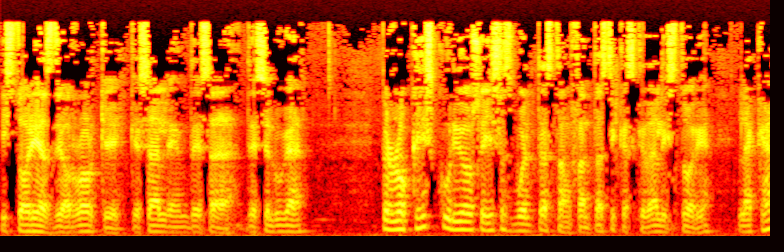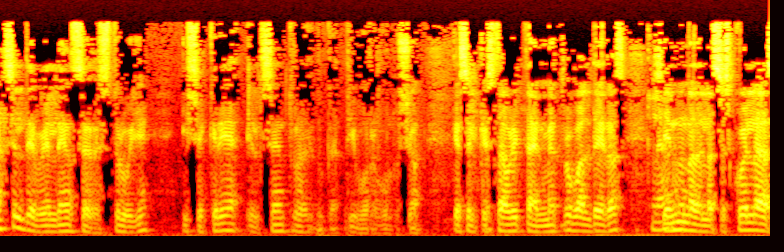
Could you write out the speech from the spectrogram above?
historias de horror que, que salen de, esa, de ese lugar. Pero lo que es curioso y esas vueltas tan fantásticas que da la historia, la cárcel de Belén se destruye y se crea el Centro Educativo Revolución, que es el que está ahorita en Metro Valderas, siendo una de las escuelas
